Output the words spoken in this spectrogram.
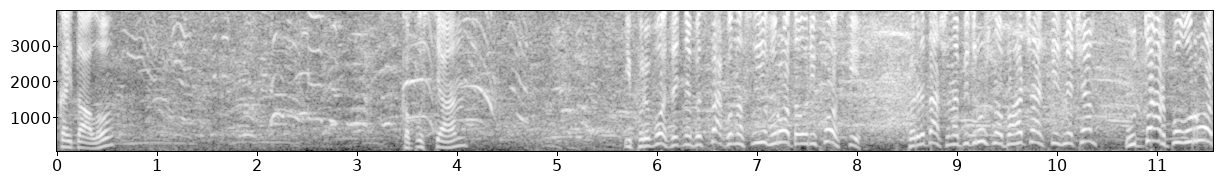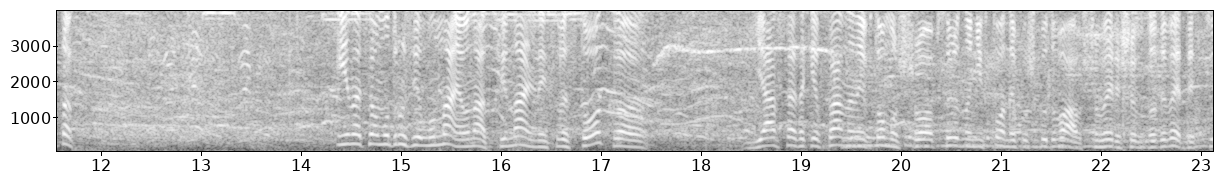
Кайдало. Капустян. І привозять небезпеку на свої ворота Оріховський. Передача на підручного Багачанський з м'ячем. Удар по воротах. І на цьому, друзі, лунає у нас фінальний свисток. Я все-таки впевнений в тому, що абсолютно ніхто не пошкодував, що вирішив додивитись цю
